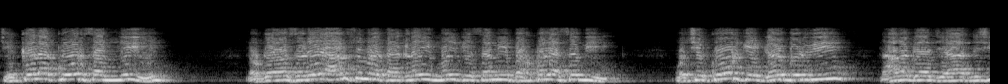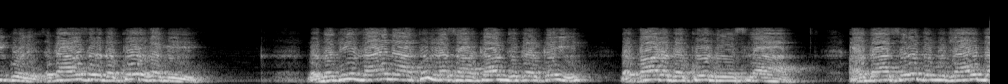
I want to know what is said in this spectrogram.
چې کله کور سم نه وي نو که یو سړی هر څومره تکړه وي ملک سمي په خپل سمي خو چې کور کې ګړبړ وي هغه بیا jihad نشي کولای ځکه هغه سره د کور غمي نو د دې ځای نه اتل احکام ذکر کړي د پاره د کور د اصلاح او دا سره د مجاهد د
